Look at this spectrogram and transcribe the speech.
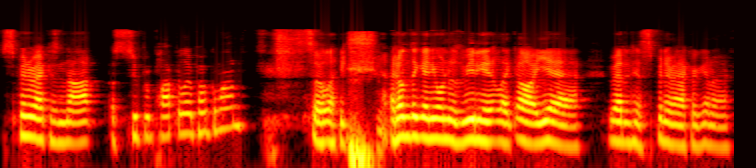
Spinarak is not a super popular Pokemon. so like I don't think anyone was reading it like, oh yeah, Red and his Spinarak are gonna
